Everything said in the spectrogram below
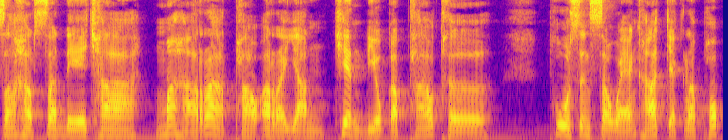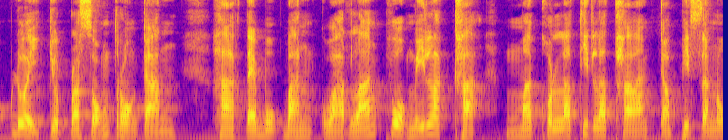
สหัสเดชา มหาราชเผ่าอารยัน เช่นเดียวกับเท้าเธอ ผู้ซึ่งแสวงหาจักรภพด้วยจุดประสงค์ตรงกัน หากแต่บุกบันกวาดล้างพวกมิลักขะ มาคนละทิศละทางกับพิษณุ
